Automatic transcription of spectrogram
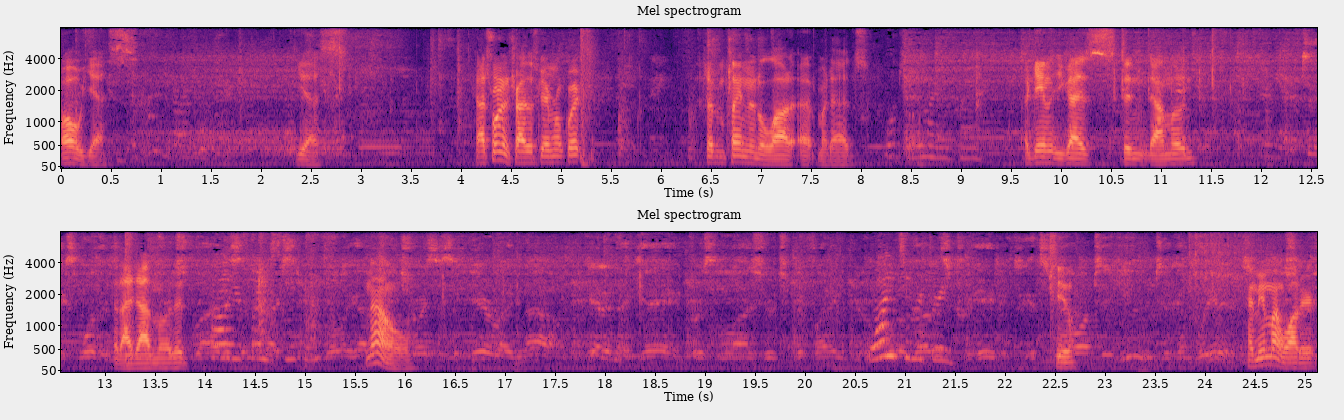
Oh yes. Yes. I just want to try this game real quick. 'Cause I've been playing it a lot at my dad's. What game are you playing? A game that you guys didn't download. That I downloaded. Oh, you're playing. No. One, two, or three. Two. Hand me my water.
